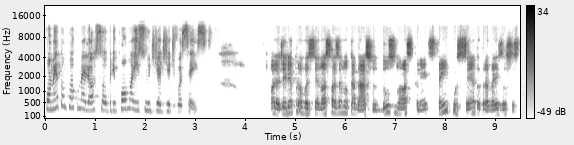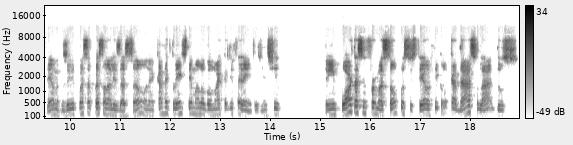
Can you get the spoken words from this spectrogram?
comenta um pouco melhor sobre como é isso no dia a dia de vocês. Olha, eu diria para você, nós fazemos o cadastro dos nossos clientes 100% através do sistema, inclusive com essa personalização, né? Cada cliente tem uma logomarca diferente. A gente importa essa informação para o sistema, fica no cadastro lá dos,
